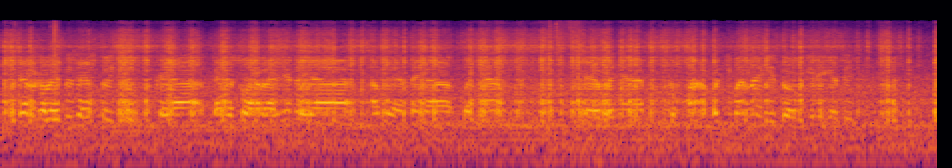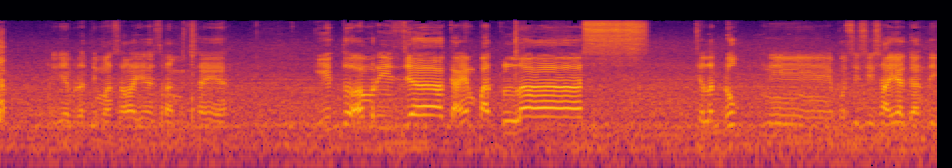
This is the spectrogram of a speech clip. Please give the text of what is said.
benar kalau itu saya setuju. Kayak kayak suaranya kayak apa ya kayak banyak kayak banyak gempa apa gimana gitu kiri ganti. Iya berarti masalahnya seramik saya. Itu Om Riza KM14 Celeduk nih posisi saya ganti.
